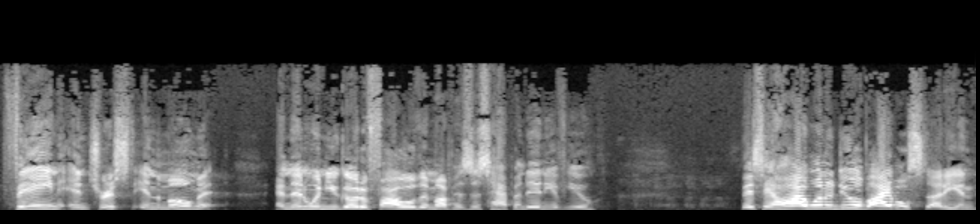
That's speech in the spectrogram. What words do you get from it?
feign interest in the moment, and then when you go to follow them up, has this happened to any of you? They say, Oh, I want to do a Bible study. And,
